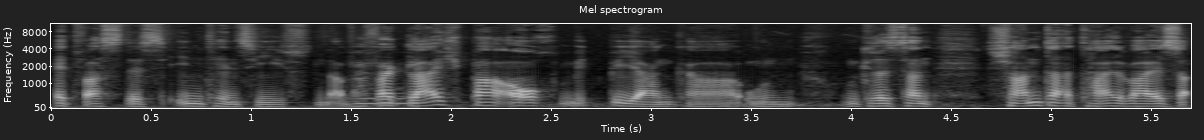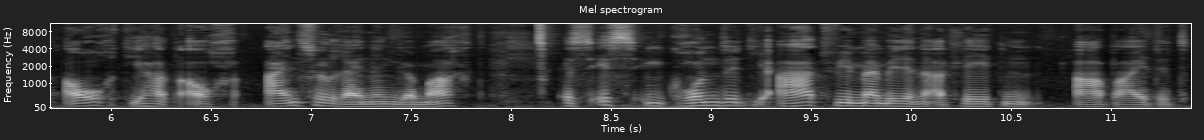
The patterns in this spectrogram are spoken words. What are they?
etwas des Intensivsten. Aber mhm. vergleichbar auch mit Bianca und, und Christian. Shanta teilweise auch, die hat auch Einzelrennen gemacht. Es ist im Grunde die Art, wie man mit den Athleten arbeitet.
